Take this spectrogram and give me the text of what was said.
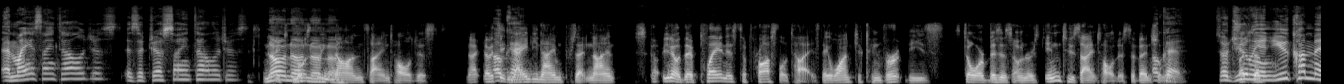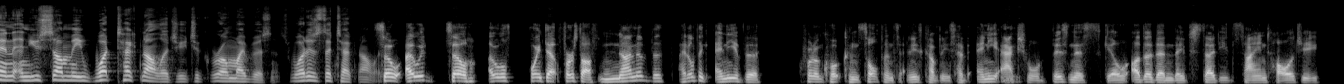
Am I a Scientologist? Is it just Scientologist? No, it's no, no, mostly no. non-Scientologists. Not- I would Okay. say ninety-nine percent non. Uh, you know, their plan is to proselytize. They want to convert these store business owners into Scientologists eventually. Okay. So, the- Julian, you come in and you sell me what technology to grow my business. What is the technology? So I would. So I will point out first off, none of the. I don't think any of the quote unquote consultants at these companies have any mm-hmm. actual business skill other than they've studied Scientology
